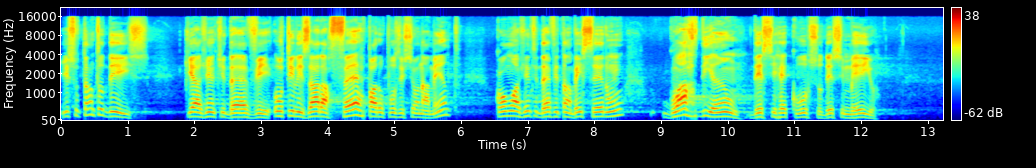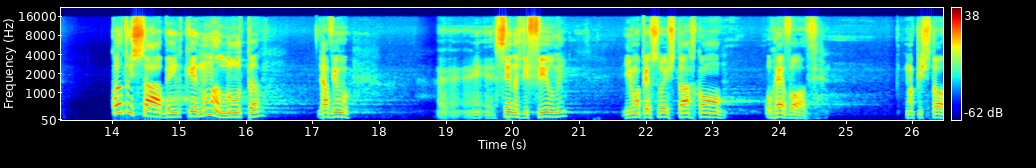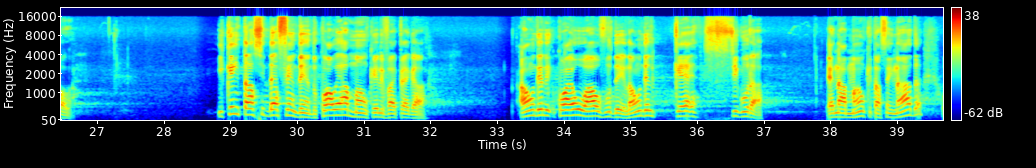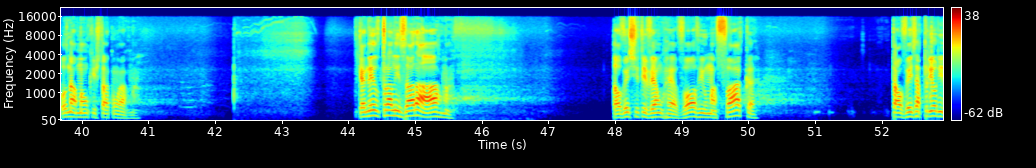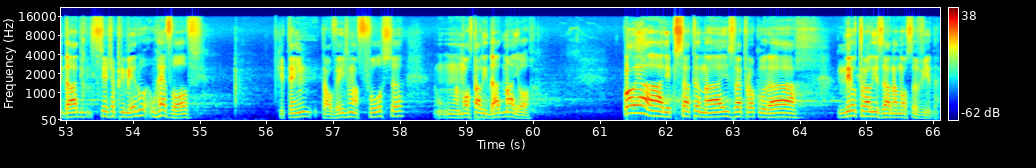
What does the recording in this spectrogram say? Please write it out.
Isso tanto diz que a gente deve utilizar a fé para o posicionamento, como a gente deve também ser um guardião desse recurso, desse meio. Quantos sabem que numa luta, já viu é, é, cenas de filme e uma pessoa estar com o revólver, uma pistola. E quem está se defendendo, qual é a mão que ele vai pegar? Aonde ele, qual é o alvo dele? Aonde ele quer segurar? É na mão que está sem nada ou na mão que está com arma? Quer neutralizar a arma. Talvez se tiver um revólver e uma faca, talvez a prioridade seja primeiro o revólver, que tem talvez uma força, uma mortalidade maior. Qual é a área que Satanás vai procurar neutralizar na nossa vida?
